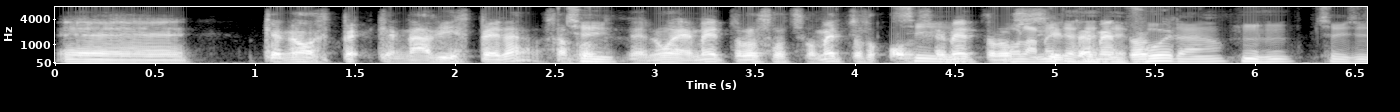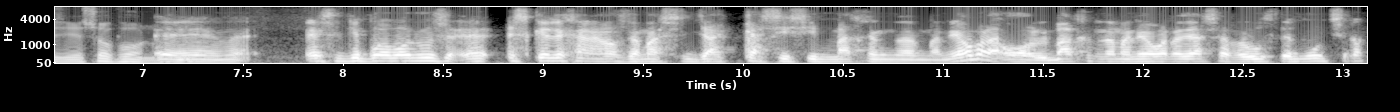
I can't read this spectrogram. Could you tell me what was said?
eh, que no que nadie espera, o sea, de 9 metros, 8 metros, 11 metros, o la 7 metros. fuera. Sí, sí, sí, eso es bonus. Eh, ese tipo de bonus eh, es que dejan a los demás ya casi sin margen de maniobra, o el margen de maniobra ya se reduce mucho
